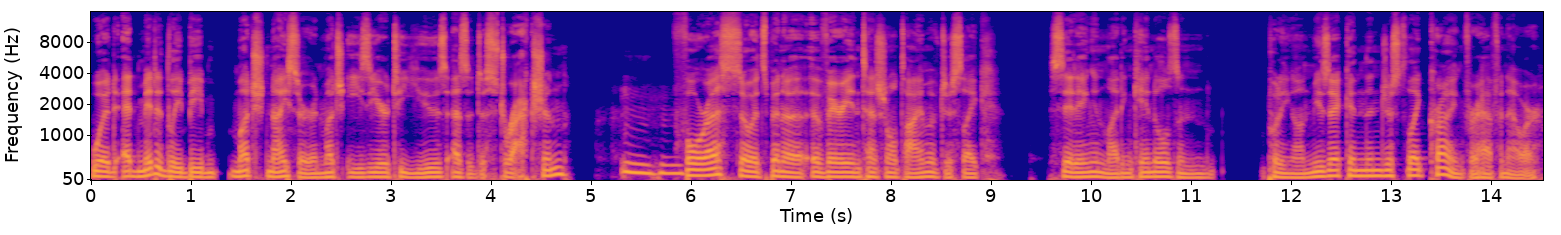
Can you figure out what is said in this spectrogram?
would admittedly be much nicer and much easier to use as a distraction Mhm. for us. So it's been a, a very intentional time of just like sitting and lighting candles and putting on music and then just like crying for half an hour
